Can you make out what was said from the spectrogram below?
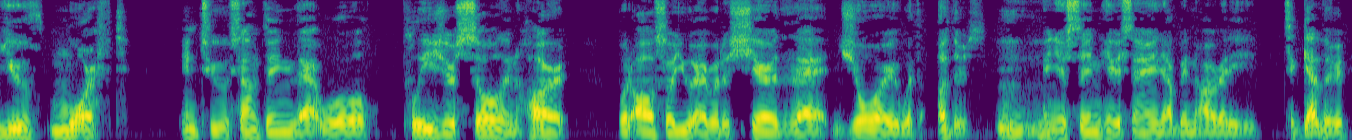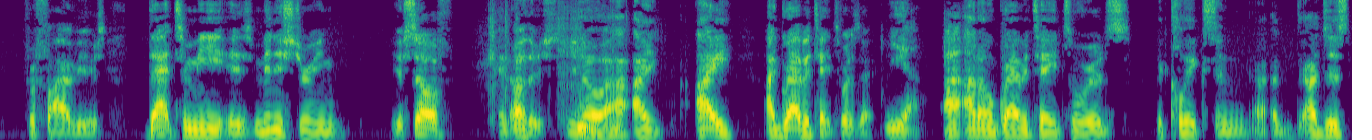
you've morphed into something that will please your soul and heart, but also you're able to share that joy with others. Mhm. And you're sitting here saying, I've been already together for five years. That to me is ministering yourself and others. You know, Mhm. I, I I I gravitate towards that. Yeah. I, I don't gravitate towards the cliques and I, I just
